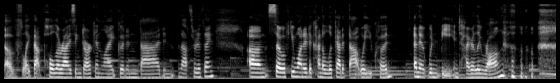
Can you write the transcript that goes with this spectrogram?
of like that polarizing dark and light, good and bad, and that sort of thing. Um, so if you wanted to kind of look at it that way, you could, and it wouldn't be entirely wrong.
